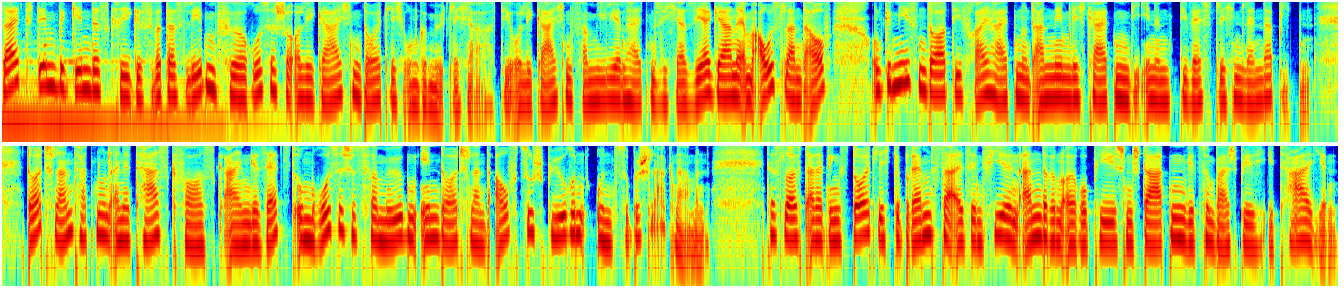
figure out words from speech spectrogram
Seit dem Beginn des Krieges wird das Leben für russische Oligarchen deutlich ungemütlicher. Die Oligarchenfamilien halten sich ja sehr gerne im Ausland auf und genießen dort die Freiheiten und Annehmlichkeiten, die ihnen die westlichen Länder bieten. Deutschland hat nun eine Taskforce eingesetzt, um russisches Vermögen in Deutschland aufzuspüren und zu beschlagnahmen. Das läuft allerdings deutlich gebremster als in vielen anderen europäischen Staaten, wie zum Beispiel Italien.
